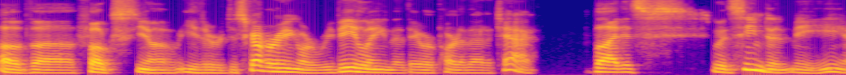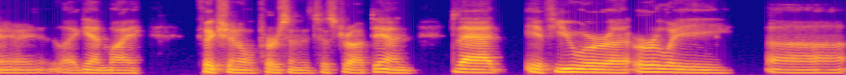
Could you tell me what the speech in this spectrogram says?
of uh, folks, you know, either discovering or revealing that they were part of that attack. But it's would seem to me, uh, again, my fictional person that just dropped in, that if you were an early uh,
